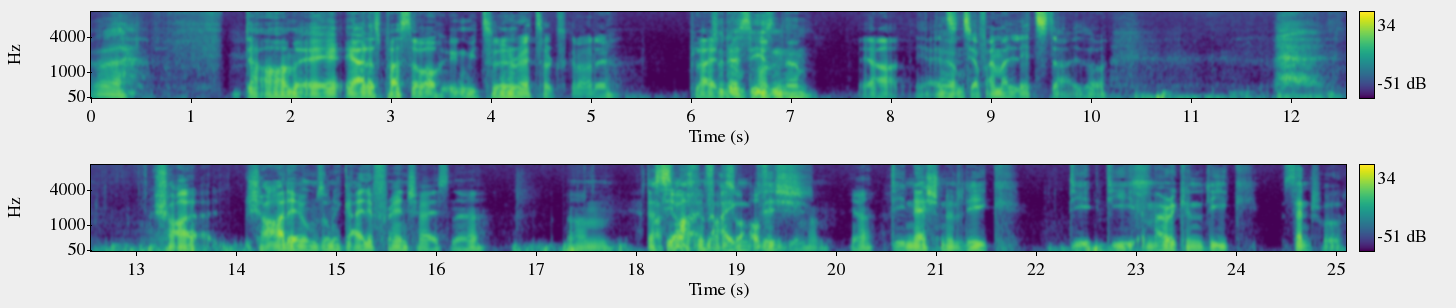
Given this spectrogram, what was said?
Der Arme, ey. Ja, das passt aber auch irgendwie zu den Red Sox gerade. Zu der Season, ne? Ja, ja jetzt Ja. sind sie auf einmal letzter, also. Schade, schade um so eine geile Franchise, ne? Ähm, dass Was sie auch einfach so aufgegeben haben. Ja? Die National League, die, die American League Central.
